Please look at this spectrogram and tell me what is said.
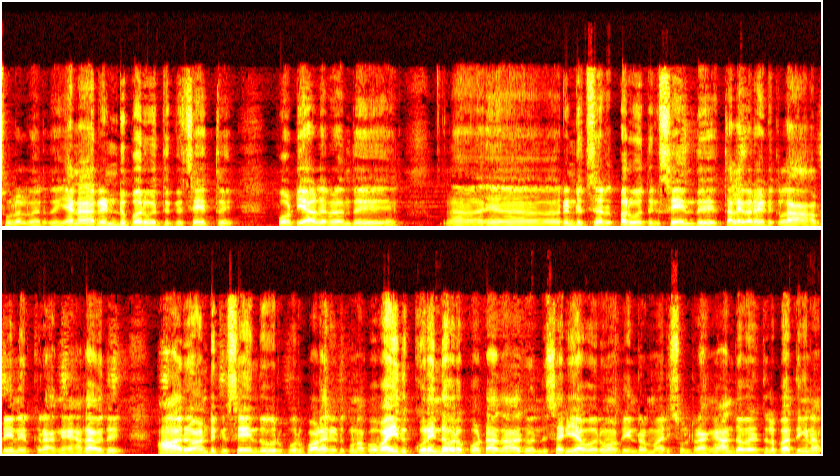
சூழல் வருது. ஏன்னா ரெண்டு பருவத்துக்கு சேர்த்து போட்டியாளர் வந்து ரெண்டு ச- பருவத்துக்கு சேர்ந்து தலைவரை எடுக்கலாம் அப்படின்னு இருக்கிறாங்க. அதாவது ஆறு ஆண்டுக்கு சேர்ந்து ஒரு பொறுப்பாளர் எடுக்கணும். அப்போ வயது குறைந்தவரை போட்டால் தான் அது வந்து சரியாக வரும் அப்படின்ற மாதிரி சொல்கிறாங்க அந்த விதத்தில் பார்த்தீங்கன்னா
